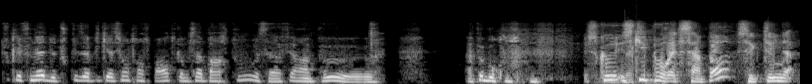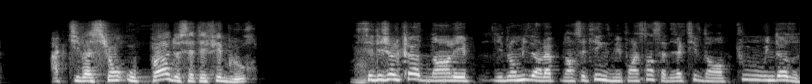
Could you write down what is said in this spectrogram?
toutes les fenêtres de toutes les applications transparentes comme ça partout, ça va faire un peu euh, un peu beaucoup. Ce que ce qui pourrait être sympa, c'est que tu aies une activation ou pas de cet effet blur. C'est déjà le cas dans les. Ils l'ont mis dans la dans settings, mais pour l'instant ça désactive dans tout Windows.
